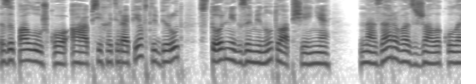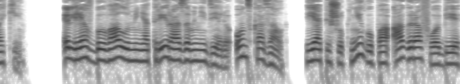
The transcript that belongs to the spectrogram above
за полушку, а психотерапевты берут стольник за минуту общения. Назарова сжала кулаки. Лев бывал у меня три раза в неделю. Он сказал, я пишу книгу по агорафобии,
